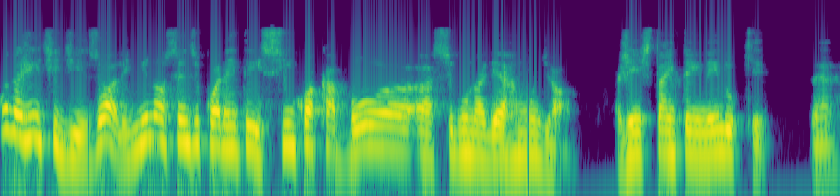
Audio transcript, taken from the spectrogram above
quando a gente diz, olha, em 1945 acabou a Segunda Guerra Mundial, a gente está entendendo o quê? Né?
